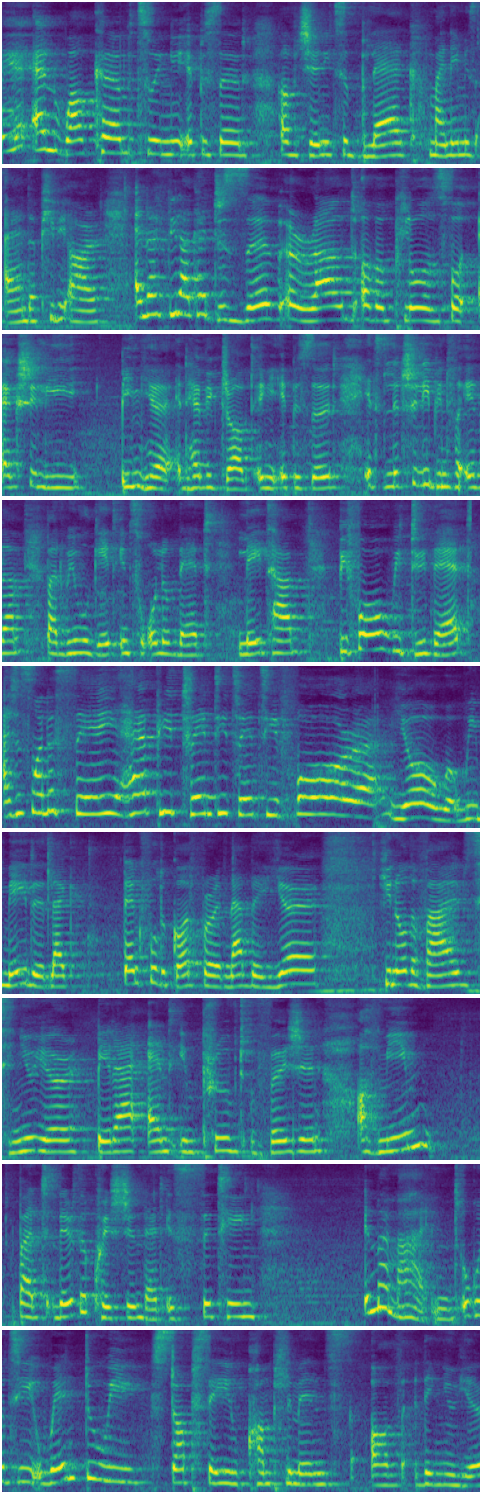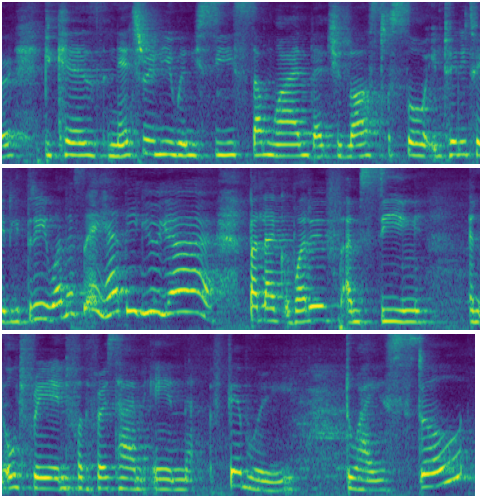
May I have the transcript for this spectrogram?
Hi, and welcome to a new episode of Journey to Black. My name is Ayanda PBR, and I feel like I deserve a round of applause for actually being here and having dropped any episode. It's literally been forever, but we will get into all of that later. Before we do that, I just want to say happy 2024. Yo, we made it. Like, thankful to God for another year you know the vibes new year better and improved version of me but there's a question that is sitting in my mind. Ukuthi when do we stop saying compliments of the new year? Because naturally when you see someone that you last saw in 2023 want to say happy new year! But like what if i'm seeing an old friend for the first time in february? Do i still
